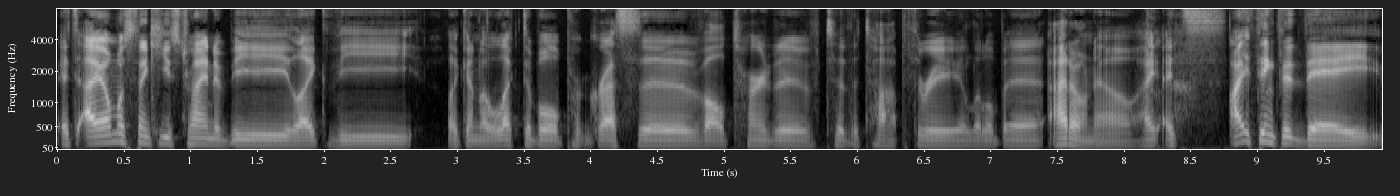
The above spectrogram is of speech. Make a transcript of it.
It's I almost think he's trying to be like the like an electable progressive alternative to the top three a little bit. I don't know. I it's I think that they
